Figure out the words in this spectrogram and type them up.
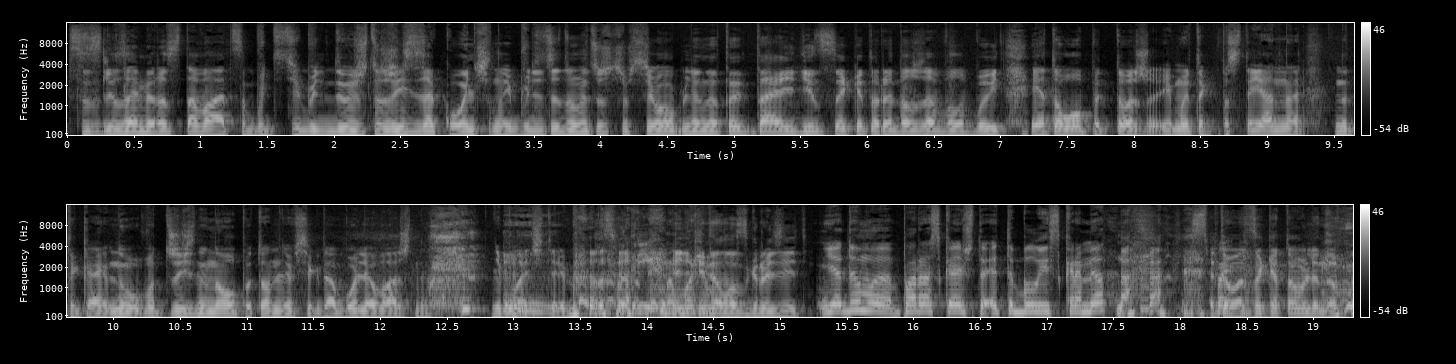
со слезами расставаться будете, будете думать, что жизнь закончена, и будете думать, что все, блин, это та единственная, которая должна была быть. И это опыт тоже. И мы так постоянно натыкаем. Ну, вот жизненный опыт, он мне всегда более важный. Не плачьте, ребята. Смотри, мы Я не можем- хотел вас грузить. Я думаю, пора сказать, что это было искрометно. Это у вас заготовлено?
